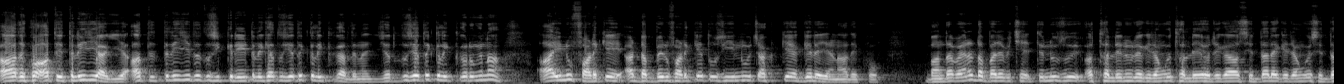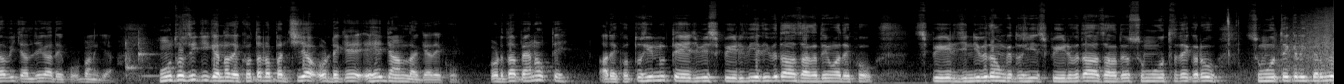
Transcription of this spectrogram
ਆ ਦੇਖੋ ਆ ਤਿਤਲੀ ਜੀ ਆ ਗਈ ਆ। ਆ ਤਿਤਲੀ ਜੀ ਤੇ ਤੁਸੀਂ ਕ੍ਰੀਏਟ ਲਿਖਿਆ, ਤੁਸੀਂ ਇੱਥੇ ਕਲਿੱਕ ਕਰ ਦੇਣਾ। ਜਦੋਂ ਤੁਸੀਂ ਇੱਥੇ ਕਲਿੱਕ ਕਰੋਗੇ ਨਾ ਆ ਇਹਨੂੰ ਫੜ ਕੇ ਆ ਡੱਬੇ ਨੂੰ ਫੜ ਕੇ ਤੁਸੀਂ ਇਹਨੂੰ ਚੱਕ ਕੇ ਅੱਗੇ ਲੈ ਜਾਣਾ, ਦੇਖੋ। ਬੰਦਾ ਪਿਆ ਨਾ ਡੱਬਾ ਦੇ ਪਿੱਛੇ, ਤੈਨੂੰ ਤੁਸੀਂ ਥੱਲੇ ਨੂੰ ਲੈ ਕੇ ਜਾਓਗੇ, ਥੱਲੇ ਹੋ ਜਾਏਗਾ, ਸਿੱਧਾ ਲੈ ਕੇ ਜਾਓਗੇ, ਸਿੱਧਾ ਵੀ ਚੱਲ ਜਾਏਗਾ, ਦੇਖੋ, ਬਣ ਗਿਆ। ਹੁਣ ਤੁਸੀਂ ਕੀ ਕਰਨਾ, ਦੇਖੋ, ਤੁਹਾਡਾ ਪੰਛੀ ਆ ਉੱਡ ਕੇ ਇਹ ਜਾਣ ਲੱਗ ਗਿਆ, ਦੇਖੋ। ਉੱਡਦਾ ਪਿਆ ਨਾ ਉੱਤੇ। ਆ ਦੇਖੋ, ਤੁਸੀਂ ਇਹਨੂੰ ਤੇਜ਼ ਵੀ ਸਪੀਡ ਵੀ ਇਹਦੀ ਵਧਾ ਸਕਦੇ ਹੋ ਆ ਦੇਖੋ। ਸਪੀਡ ਜਿੰਨੀ ਵਧਾਉਂਗੇ ਤੁਸੀਂ, ਸਪੀਡ ਵਧਾ ਸਕਦੇ ਹੋ, ਸਮੂਥ ਤੇ ਕਰੋ। ਸਮੂਥ ਤੇ ਕਲਿੱਕ ਕਰੋਗੇ,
